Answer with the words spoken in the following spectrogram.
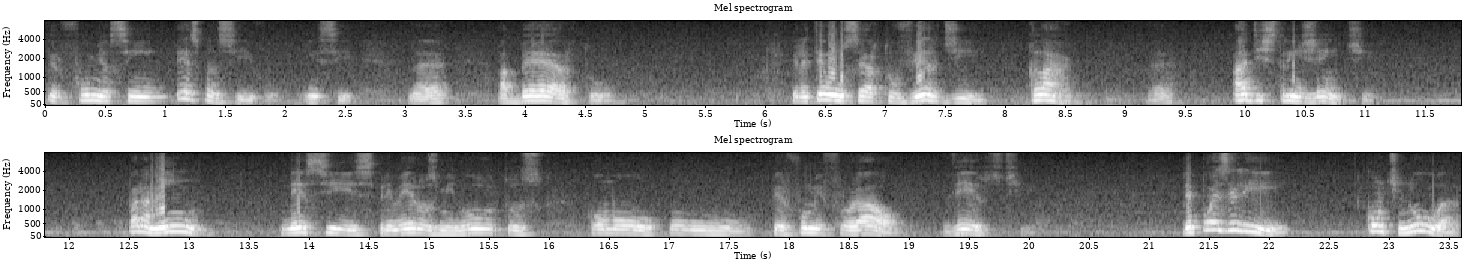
perfume assim expansivo em si, né? aberto. Ele tem um certo verde claro, né? adstringente. Para mim, nesses primeiros minutos, como um perfume floral verde. Depois ele continua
